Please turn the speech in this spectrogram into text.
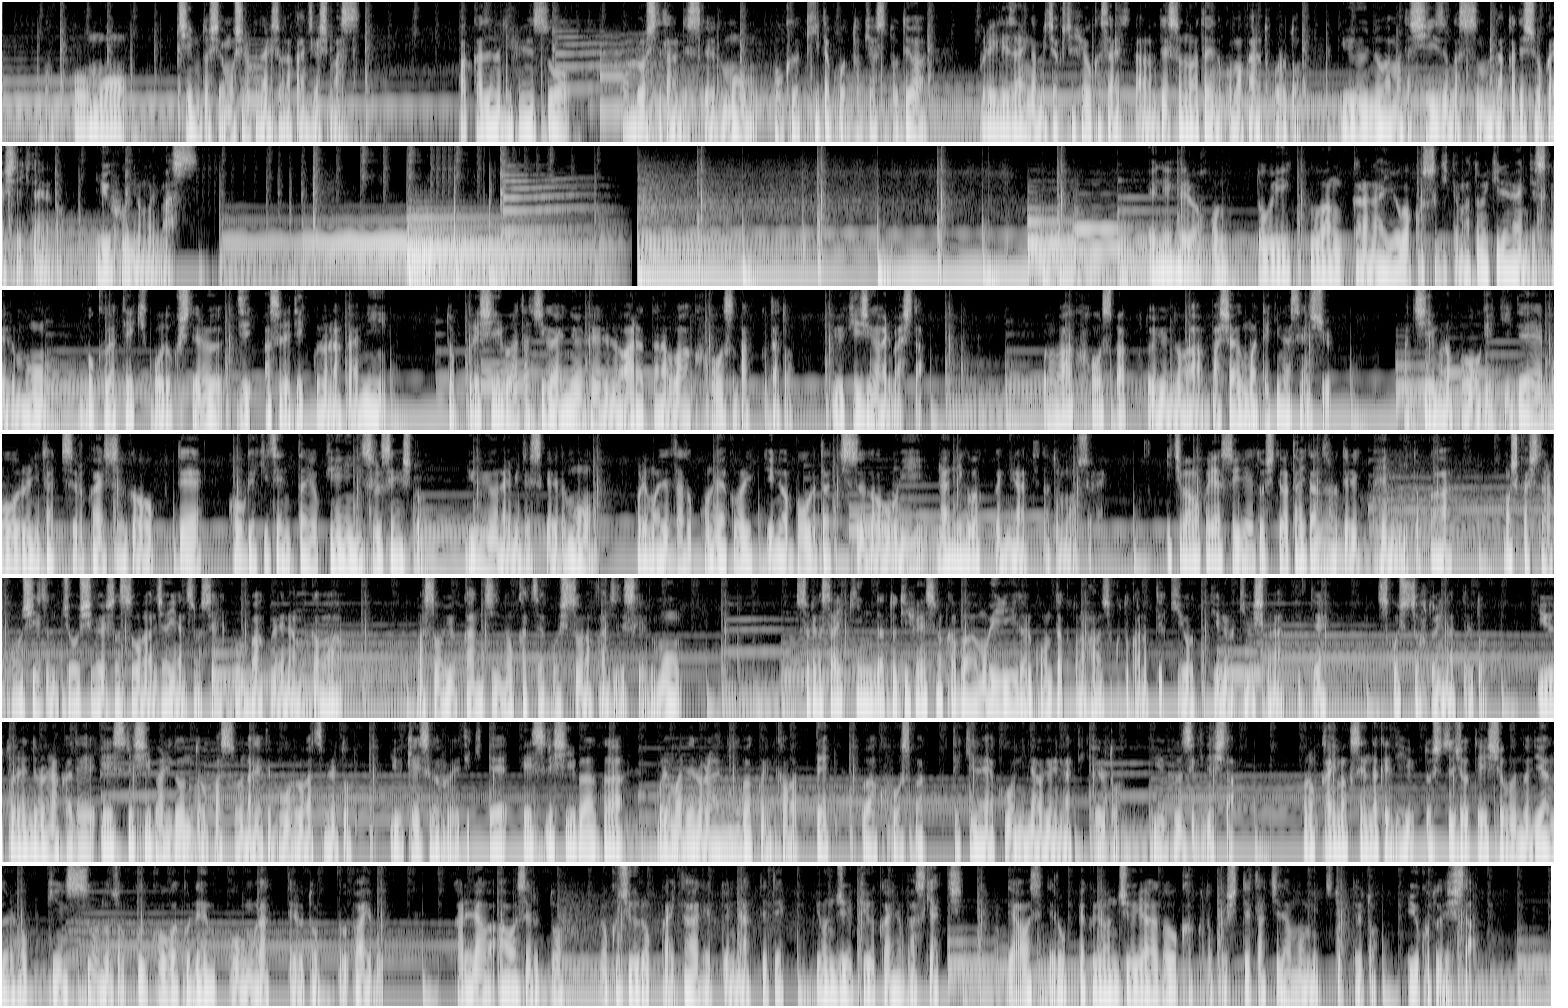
ここもチームとして面白くなりそうな感じがします。パッカーズのディフェンスを翻弄してたんですけれども、僕が聞いたポッドキャストでは、プレイデザインがめちゃくちゃ評価されてたので、そのあたりの細かなところというのはまたシーズンが進む中で紹介していきたいなというふうに思います。NFL は本当ウィーク1から内容が濃すぎてまとめきれないんですけれども、僕が定期購読している The Athletic の中にトップレシーバーたちが NFL の新たなワークフォースバックだという記事がありました。このワークフォースバックというのは馬車馬的な選手、チームの攻撃でボールにタッチする回数が多くて攻撃全体を牽引する選手というような意味ですけれども、これまでだとこの役割っていうのはボールタッチ数が多いランニングバックが担ってたと思うんですよね。一番わかりやすい例としてはタイタンズのデレック・ヘンリーとか、もしかしたら今シーズン調子が良さそうなジャイアンツのセイクオン・バークレーなんかは、まあ、そういう感じの活躍をしそうな感じですけれども、それが最近だとディフェンスのカバーもイリーガルコンタクトの反則とかの適用っていうのが厳しくなってて、少しソフトになっているというトレンドの中で、エースレシーバーにどんどんパスを投げてボールを集めるというケースが増えてきて、エースレシーバーがこれまでのランニングバックに代わって、ワークホースバック的な役を担うようになってきているという分析でした。この開幕戦だけで言うと、出場停止処分のディアンドレ・ホッキンスを除く高額年俸をもらっているトップ5。彼らを合わせると66回ターゲットになってて、49回のパスキャッチ。で、合わせて640ヤードを獲得してタッチダウンも3つ取ってるということでした。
